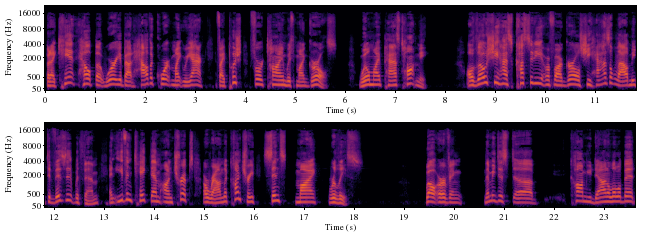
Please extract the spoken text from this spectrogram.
but I can't help but worry about how the court might react if I push for time with my girls. Will my past haunt me? Although she has custody of our girls, she has allowed me to visit with them and even take them on trips around the country since my release. Well, Irving, let me just uh, calm you down a little bit.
